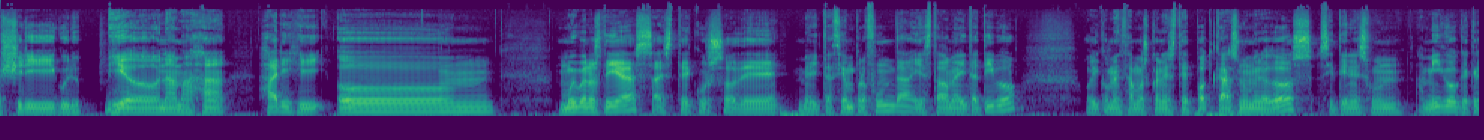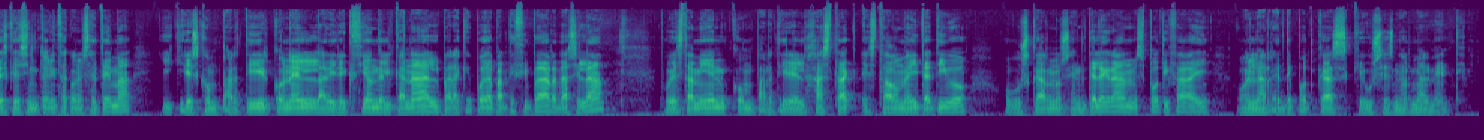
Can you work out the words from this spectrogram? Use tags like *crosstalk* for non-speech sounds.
Om Shri Guru Namaha Harihi Om. Muy buenos días a este curso de meditación profunda y estado meditativo. Hoy comenzamos con este podcast número 2. Si tienes un amigo que crees que sintoniza con este tema y quieres compartir con él la dirección del canal para que pueda participar, dásela. Puedes también compartir el hashtag estado meditativo o buscarnos en Telegram, Spotify o en la red de podcast que uses normalmente.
